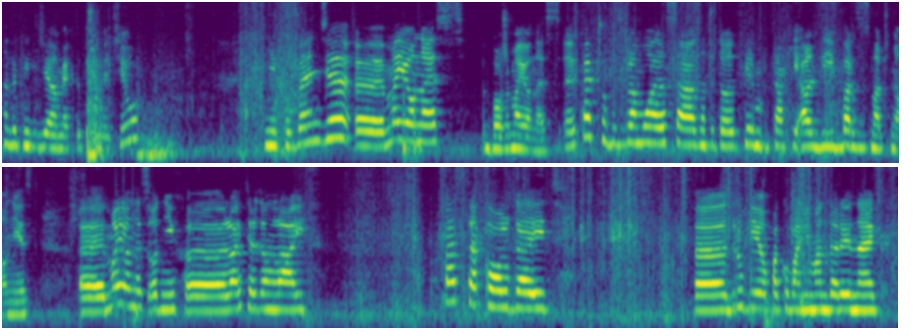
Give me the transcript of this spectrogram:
Nawet nie widziałam jak to przemycił. Niech to będzie. E, majonez. Boże, majonez. E, ketchup z Gramuelsa, znaczy to firm taki Aldi, bardzo smaczny on jest. E, majonez od nich e, Lighter Than Light. Pasta Colgate. E, drugie opakowanie mandarynek.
